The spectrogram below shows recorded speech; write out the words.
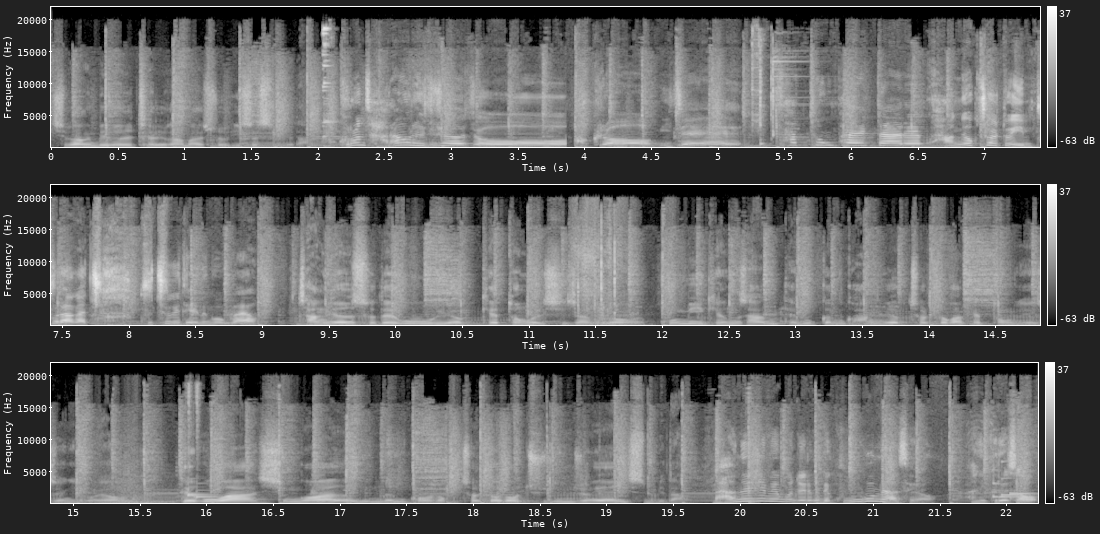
지방비를 절감할 수 있었습니다. 그런 자랑을 해주셔야죠. 아 그럼 이제 사통팔달의 광역철도 인프라가 쫙 구축이 되는 건가요? 작년 서대구역 개통을 시작으로 구미, 경산, 대구권 광역철도가 개통 예정이고요. 대구와 신공항을 잇는 고속철도도 추진 중에 있습니다. 많은 시민분들이 근데 궁금해하세요. 아니 그래서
